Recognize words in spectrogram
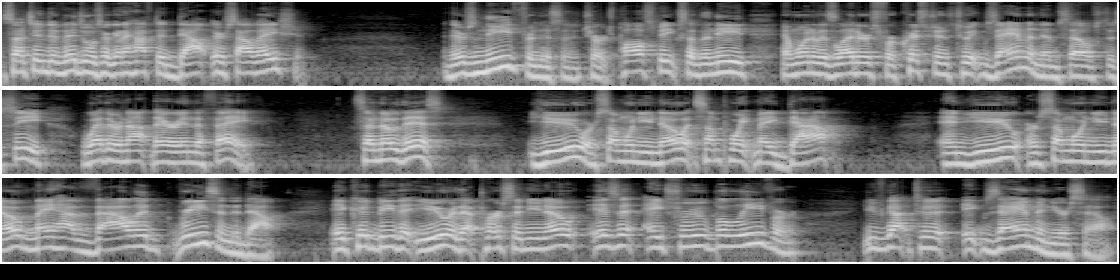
Such individuals are going to have to doubt their salvation. And there's need for this in the church. Paul speaks of the need in one of his letters for Christians to examine themselves to see whether or not they're in the faith. So know this you or someone you know at some point may doubt, and you or someone you know may have valid reason to doubt. It could be that you or that person you know isn't a true believer. You've got to examine yourself.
